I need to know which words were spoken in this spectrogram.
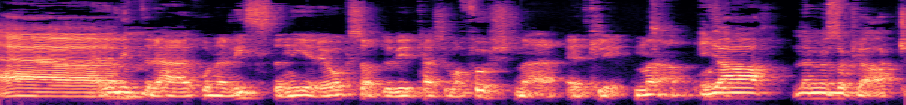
Är det Ehm, lite det här journalisten i det också? Att du vill kanske vara först med ett klipp med? Och Ja, nej men såklart.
